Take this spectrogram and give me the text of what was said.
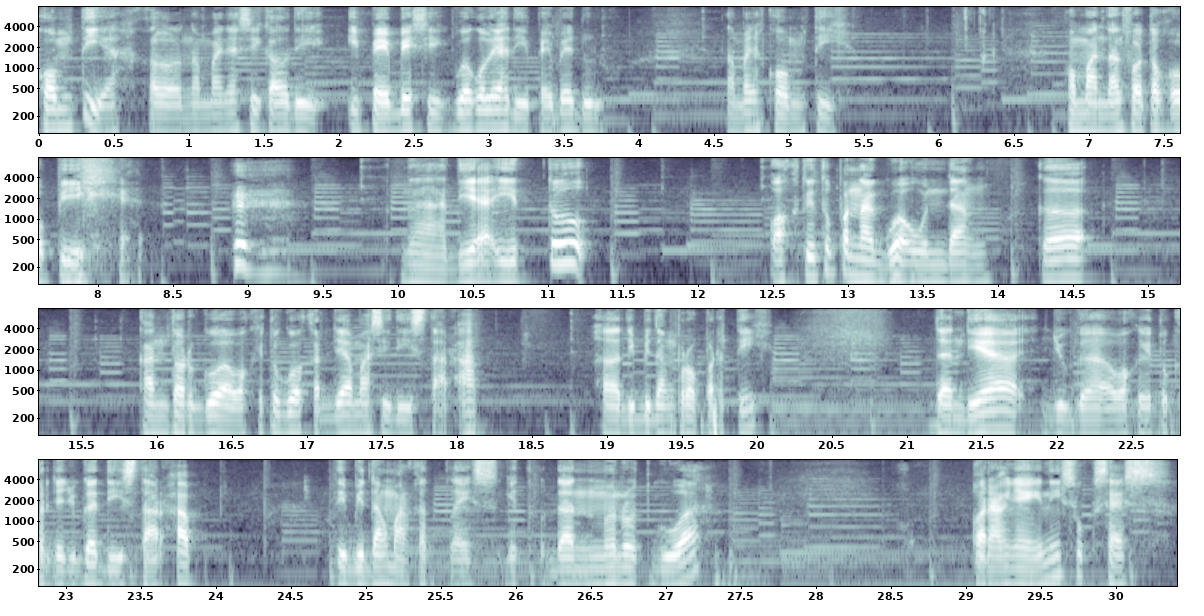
komti ya kalau namanya sih kalau di IPB sih. Gua kuliah di IPB dulu namanya komti. Komandan fotokopi. Nah dia itu waktu itu pernah gua undang ke kantor gua. Waktu itu gua kerja masih di startup uh, di bidang properti. Dan dia juga waktu itu kerja juga di startup di bidang marketplace gitu. Dan menurut gua orangnya ini sukses.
